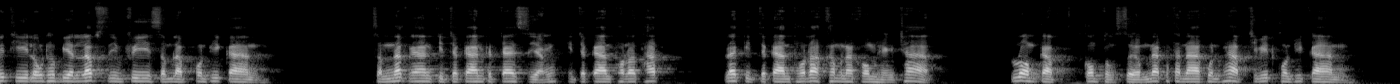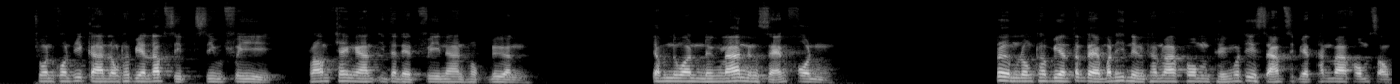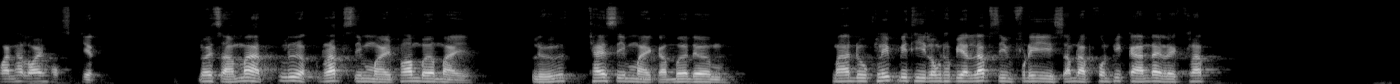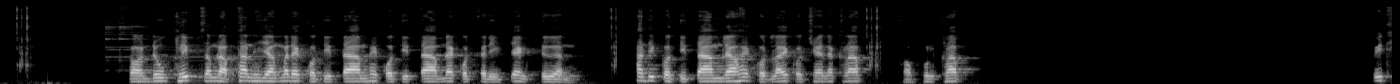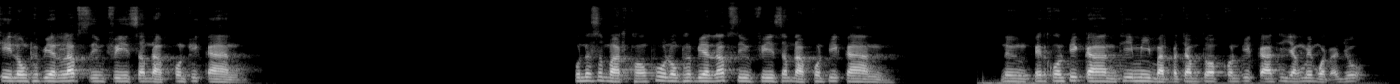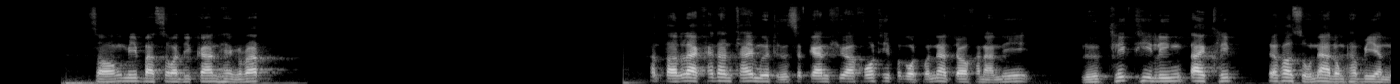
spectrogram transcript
วิธีลงทะเบียนรับซิมฟรีสำหรับคนพิการสำนักงานกิจการกระจายเสียง กิจการโทรทัศน์ และกิจการโทรคมนาคมแห่งชาติ ร่วมกับกรมส่งเสริมและพัฒนาคุณภาพชีวิตคนพิการ ชวนคนพิการลงทะเบียนรับสิทธิ์ซิมฟรี พร้อมใช้งานอินเทอร์เน็ตฟรีนาน 6 เดือนจำนวน1ล้าน1แสนคน เริ่มลงทะเบียนตั้งแต่วันที่ 1 ธันวาคม ถึงวันที่ 31 ธันวาคม 2567 โดยสามารถเลือกรับซิมใหม่พร้อมเบอร์ใหม่ หรือใช้ซิมใหม่กับเบอร์เดิม มาดูคลิปวิธีลงทะเบียนรับซิมฟรีสำหรับคนพิการได้เลยครับ ก่อนดูคลิปสำหรับท่านที่ยังไม่ได้กดติดตามให้กดติดตามและกดกระดิ่งแจ้งเตือน ท่านที่กดติดตามแล้วให้กดไลค์กดแชร์นะครับ ขอบคุณครับวิธีลงทะเบียนรับซิมฟรีสำหรับคนพิการ คุณสมบัติของผู้ลงทะเบียนรับซิมฟรีสำหรับคนพิการ 1. เป็นคนพิการที่มีบัตรประจำตัวคนพิการที่ยังไม่หมดอายุ 2. มีบัตรสวัสดิการแห่งรัฐ ขั้นตอนแรกให้ท่านใช้มือถือสแกน QR Code ที่ปรากฏบนหน้าจอขณะนี้ หรือคลิกที่ลิงก์ใต้คลิปเพื่อเข้าสู่หน้าลงทะเบียน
